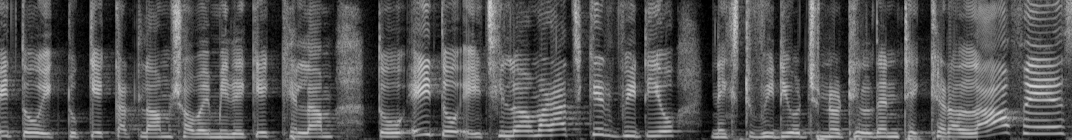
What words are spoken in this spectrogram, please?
এই তো একটু কেক কাটলাম, সবাই মিলে কেক খেলাম। তো এই তো, এই ছিল আমার আজকের ভিডিও নেক্সট ভিডিওর জন্য ঠিল দেন টেক খেলা আল্লাহ হাফেজ।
